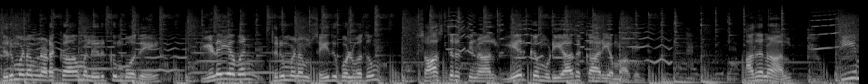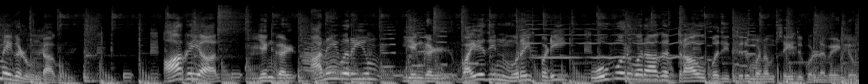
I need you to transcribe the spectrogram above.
திருமணம் நடக்காமல் இருக்கும்போதே இளையவன் திருமணம் செய்து கொள்வதும் சாஸ்திரத்தினால் ஏற்க முடியாத காரியமாகும். அதனால் தீமைகள் உண்டாகும். ஆகையால் எங்கள் அனைவரையும் எங்கள் வயதின் முறைப்படி ஒவ்வொருவராக திராவுபதி திருமணம் செய்து கொள்ள வேண்டும்.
